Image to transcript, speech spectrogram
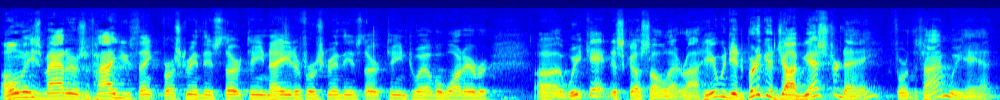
on these matters of how you think 1 Corinthians 13 8 or 1 Corinthians 13 12 or whatever, uh, we can't discuss all that right here. We did a pretty good job yesterday for the time we had.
